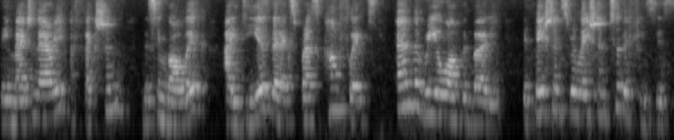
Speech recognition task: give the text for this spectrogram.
The imaginary, affection, the symbolic, ideas that express conflicts, and the real of the body, the patient's relation to the feces.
